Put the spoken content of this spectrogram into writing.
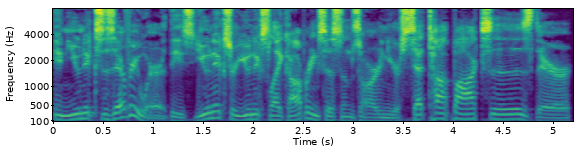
in Unix is everywhere. These Unix or Unix like operating systems are in your set top boxes. They're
